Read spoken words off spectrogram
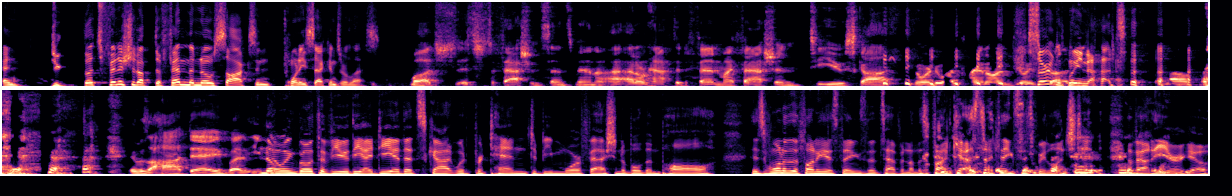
and do, let's finish it up. Defend the no socks in 20 seconds or less. Well, it's, it's just a fashion sense, man. I, I, don't have to defend my fashion to you, Scott, nor do I plan on doing Certainly not. um, it was a hot day, but knowing both of you, the idea that Scott would pretend to be more fashionable than Paul is one of the funniest things that's happened on this podcast, I think, since we launched it about a year ago.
